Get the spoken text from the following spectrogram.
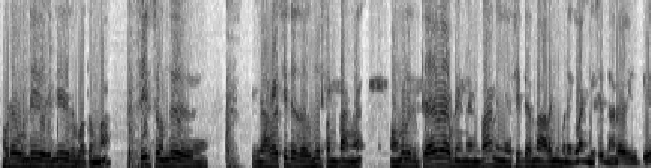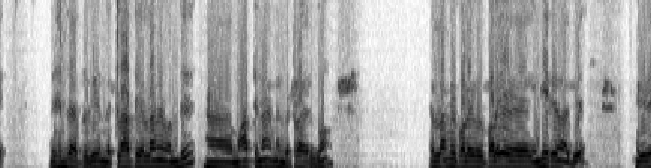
அப்படியே உண்டி இன்டீரியர் பார்த்தோம்னா சீட்ஸ் வந்து நிறைய சீட்டு ரிமூவ் பண்ணிட்டாங்க. உங்களுக்கு தேவை அப்படின்னா நீங்கள் சீட்டை இருந்தால் அரேஞ்ச் பண்ணிக்கலாம். இங்கே சீட் நிறைய இருக்குது இந்த சீட் தான் இருக்குது இந்த கிளாத் எல்லாமே வந்து மாற்றினா இன்னும் பெட்டராக இருக்கும். எல்லாமே பழைய பழைய இன்டீரியர் தான் இருக்குது இது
